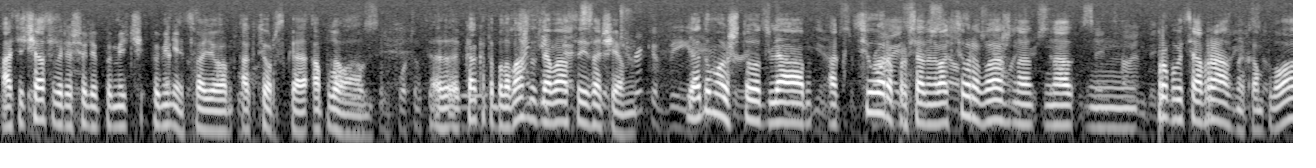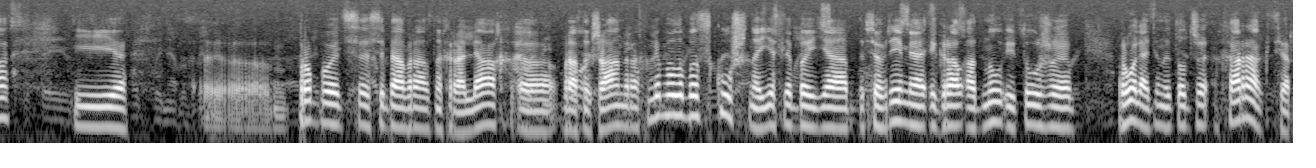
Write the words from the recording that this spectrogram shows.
А сейчас вы решили помеч- поменять свое актерское амплуа. Э, Как это было важно для вас и зачем? Я думаю, что для актера, профессионального актера важно на- пробовать себя в разных амплуа и пробовать себя в разных ролях, э, в разных жанрах. Мне было бы скучно, если бы я все время играл одну и ту же роль, один и тот же характер.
